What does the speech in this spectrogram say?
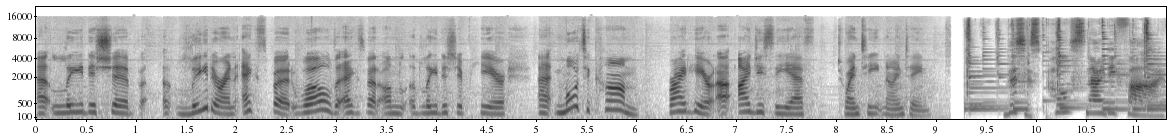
uh, leadership uh, leader and expert, world expert on leadership here. Uh, more to come right here at IGCF 2019. This is Pulse 95,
